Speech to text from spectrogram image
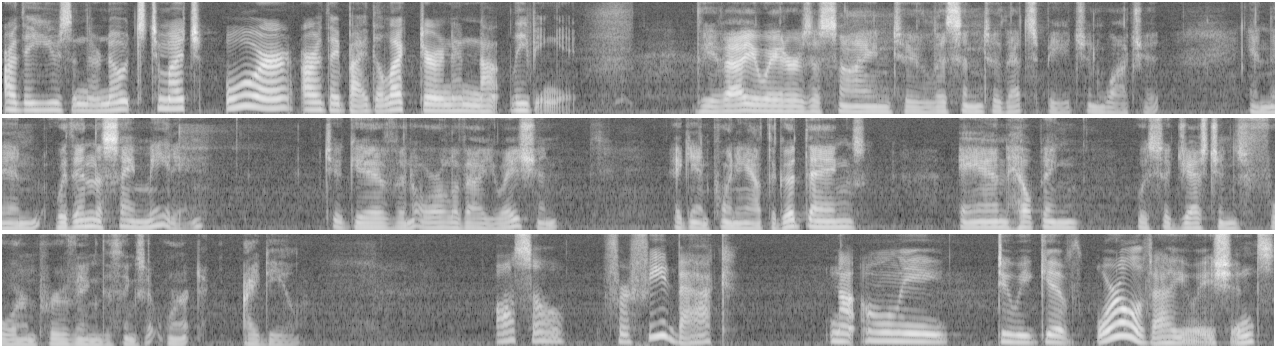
Are they using their notes too much, or are they by the lectern and not leaving it? The evaluator is assigned to listen to that speech and watch it, and then within the same meeting, to give an oral evaluation, again, pointing out the good things and helping with suggestions for improving the things that weren't ideal. also for feedback, not only do we give oral evaluations,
